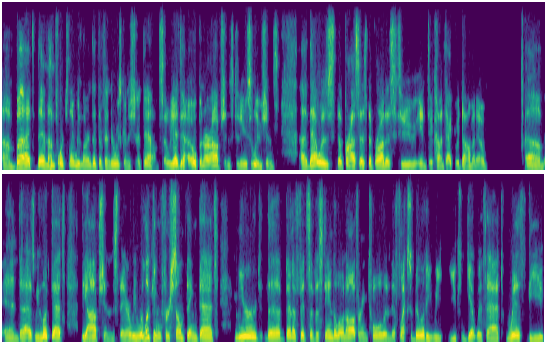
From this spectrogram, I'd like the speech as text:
Um, but then unfortunately, we learned that the vendor was going to shut down. So we had to open our options to new solutions. Uh, that was the process that brought us to into contact with dominKnow. Um, and uh, as we looked at the options there, we were looking for something that mirrored the benefits of a standalone authoring tool and the flexibility we you can get with that, with the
